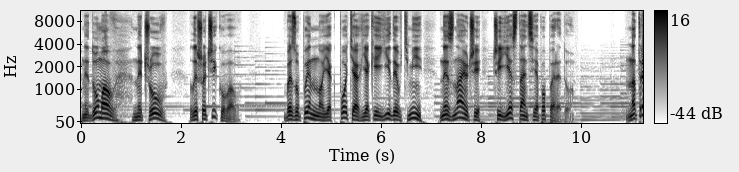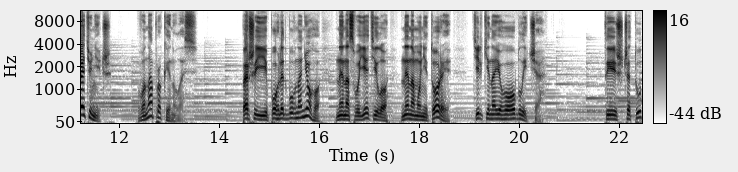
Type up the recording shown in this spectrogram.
Не думав, не чув, лиш очікував. Безупинно, як потяг, який їде в тьмі, не знаючи, чи є станція попереду. На третю ніч вона прокинулась. Перший її погляд був на нього, не на своє тіло, не на монітори, тільки на його обличчя. Ти ще тут?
